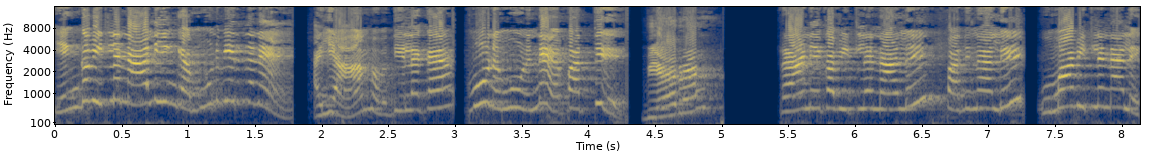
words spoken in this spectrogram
எங்க வீட்ல நாலு இங்க மூணு பேர் தானே ஐயா ஆமா பத்தியிலக்கா மூணு மூணு பத்து வேற ராணி அக்கா வீட்ல நாலு பதினாலு உமா வீட்ல நாலு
